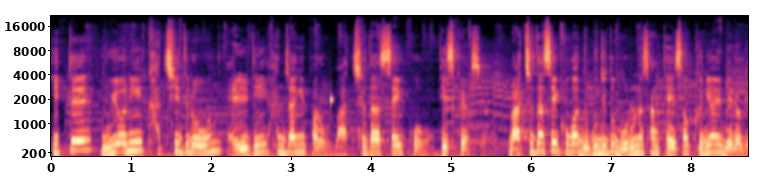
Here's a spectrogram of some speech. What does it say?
이때 우연히 같이 들어온 LD 한 장이 바로 마츠다 세이코 디스크였어요. 마츠다 세이코가 누군지도 모르는 상태에서 그녀의 매력에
